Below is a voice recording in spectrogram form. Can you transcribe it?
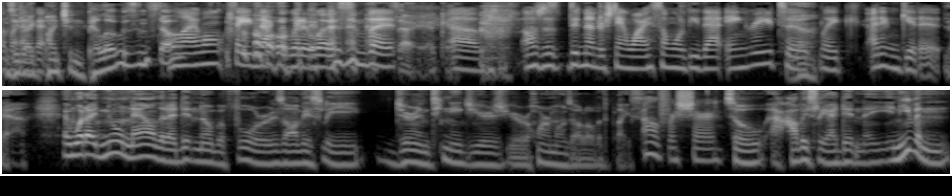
was he like got- punching pillows and stuff well, I won't say exactly what it was, but Sorry, okay. um, I just didn't understand why someone would be that angry to Yeah. like. I didn't get it. Yeah. And what I know now that I didn't know before is obviously during teenage years, your hormones all over the place. Oh, for sure. So uh, obviously I didn't, and even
